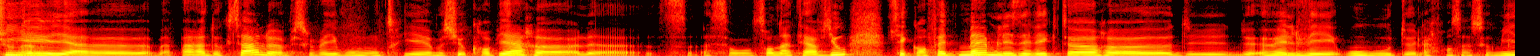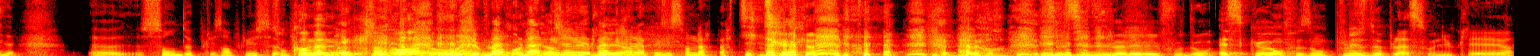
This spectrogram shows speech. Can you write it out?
qui national. est euh, bah, paradoxal, puisque vous voyez, vous montriez M. Corbière euh, le- son, son interview, c'est qu'en fait, même les électeurs euh, du- de ELV ou de la France Insoumise euh, sont de plus en plus Sont quand même favorables au développement de l'énergie malgré, nucléaire. malgré la position de leur parti. Alors, ceci dit, Valérie Foudon, est-ce qu'en faisant plus de place au nucléaire,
